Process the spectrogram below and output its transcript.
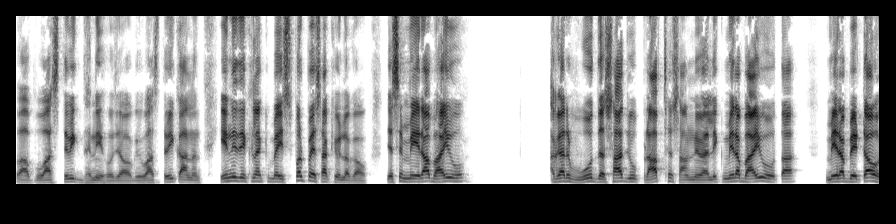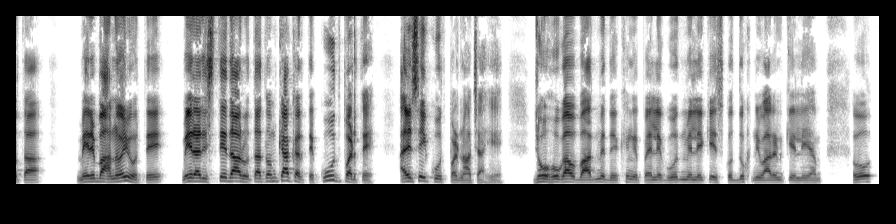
तो आप वास्तविक धनी हो जाओगे, वास्तविक आनंद। ये नहीं देखना कि मैं इस पर पैसा क्यों लगाऊँ। जैसे मेरा भाई हो, अगर वो दशा जो प्राप्त है सामने वाले कि, मेरा भाई होता, मेरा बेटा होता, मेरे बहनोई होते, मेरा रिश्तेदार होता तो हम क्या करते? कूद पड़ते। ऐसे ही कूद पड़ना चाहिए। जो होगा वो बाद में देखेंगे, पहले गोद में लेके इसको दुख निवारण के लिए हम, वो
